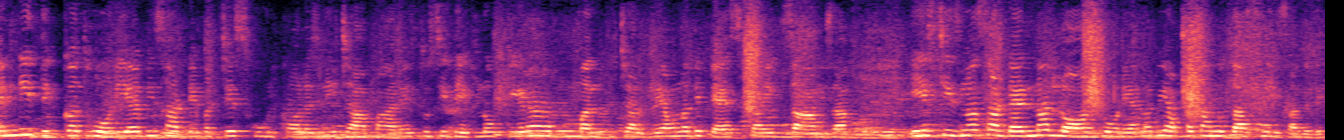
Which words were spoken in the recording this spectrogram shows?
ਇੰਨੀ ਦਿੱਕਤ ਹੋ ਰਹੀ ਹੈ ਵੀ ਸਾਡੇ ਬੱਚੇ ਸਕੂਲ ਕਾਲਜ ਨਹੀਂ ਜਾ ਪਾ ਰਹੇ। ਤੁਸੀਂ ਦੇਖ ਲਓ ਕਿਹੜਾ ਮੰਥ ਚੱਲ ਰਿਹਾ, ਉਹਨਾਂ ਦੇ ਟੈਸਟ ਆ ਐਗਜ਼ਾਮਸ ਆ। ਇਸ ਚੀਜ਼ ਨਾਲ ਸਾਡਾ ਇੰਨਾ ਲਾਸ ਹੋ ਰਿਹਾ ਨਾ ਵੀ ਆਪਾਂ ਤੁਹਾਨੂੰ ਦੱਸ ਨਹੀਂ ਸਕਦੇ।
